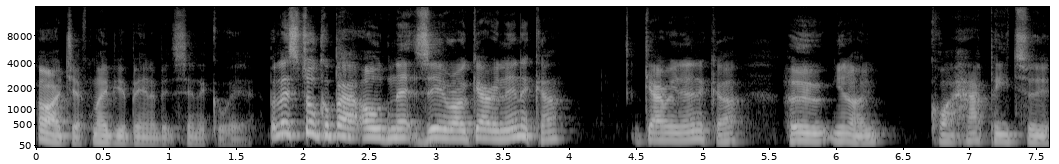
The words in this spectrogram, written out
all right, Geoff. Maybe you're being a bit cynical here, but let's talk about old net zero Gary Lineker. Gary Lineker, who you know, quite happy to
